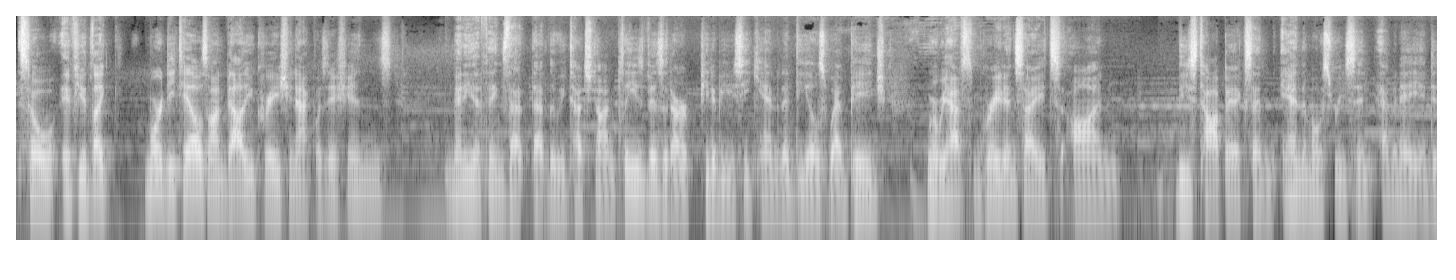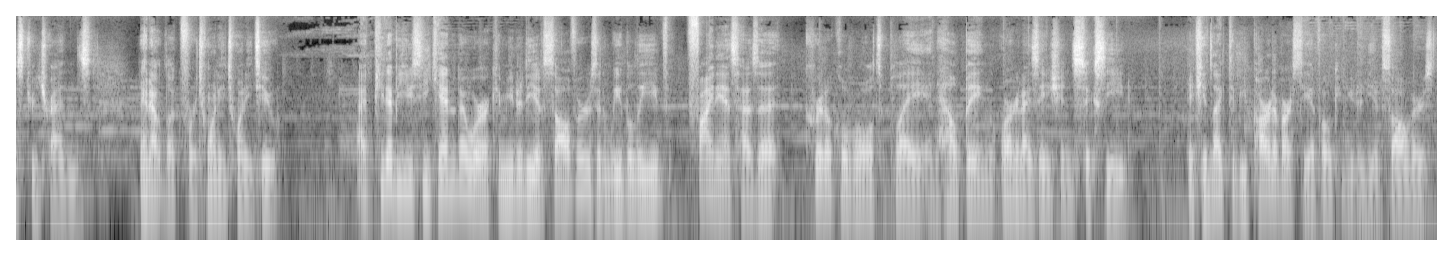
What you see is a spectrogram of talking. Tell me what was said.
So, if you'd like more details on value creation acquisitions, many of the things that, that Louis touched on, please visit our PwC Canada Deals webpage, where we have some great insights on these topics and, and the most recent M&A industry trends and outlook for 2022. At PwC Canada, we're a community of solvers, and we believe finance has a critical role to play in helping organizations succeed. If you'd like to be part of our CFO community of solvers,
